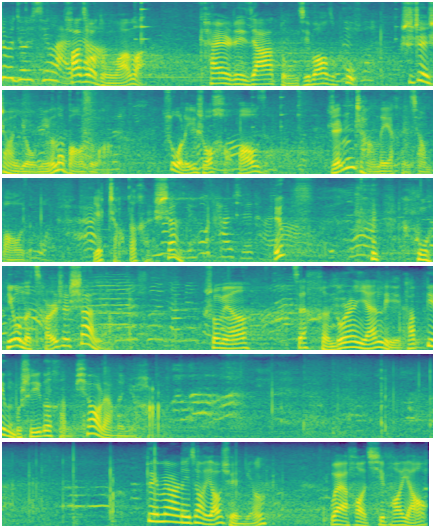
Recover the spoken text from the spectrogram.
是不是就是新来的？他叫董婉婉，开着这家董记包子铺，是镇上有名的包子王，做了一手好包子，人长得也很像包子，也长得很善良。哎呦，我用的词儿是善良，说明在很多人眼里，她并不是一个很漂亮的女孩。对面那叫姚雪宁，外号旗袍姚，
